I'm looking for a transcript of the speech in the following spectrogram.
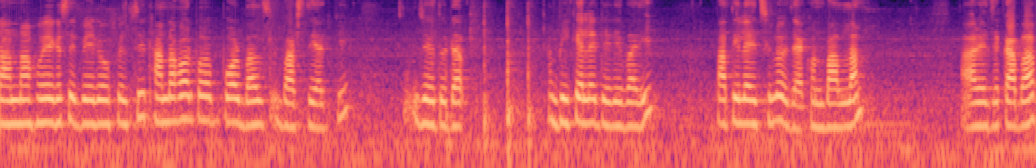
রান্না হয়ে গেছে বেরও ফেলছি। ঠান্ডা হওয়ার পর পর বাড়ছি আর কি। যেহেতু এটা বিকেলে ডেলিভারি পাতিলাই ছিল যে এখন বাড়লাম। আর এই যে কাবাব,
